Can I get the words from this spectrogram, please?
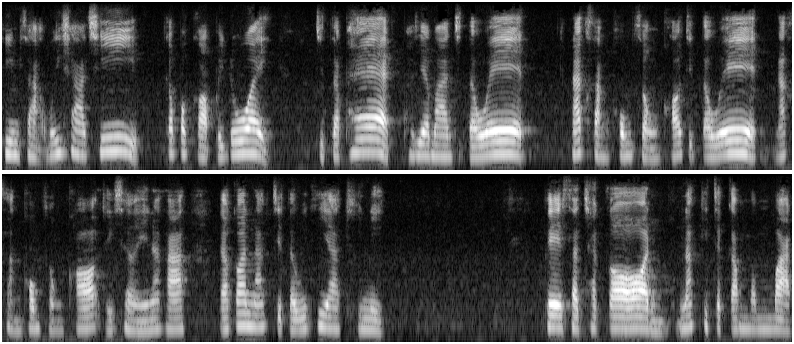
ทีมสาวิชาชีพ ก็ประกอบไปด้วย จิตแพทย์ พยาบาลจิตเวชนักสังคมสงเคราะห์จิตเวชนักสังคมสงเคราะห์เฉยๆนะคะ แล้วก็นักจิตวิทยาคลินิกเภสัชกร นักกิจกรรมบำบัด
